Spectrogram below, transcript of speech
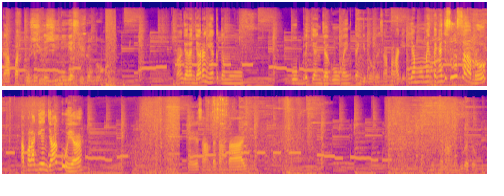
dapat publik kayak gini guys. Kan jarang-jarang ya ketemu publik yang jago main tank gitu guys. Apalagi yang mau main tank aja susah bro. Apalagi yang jago ya. Oke santai-santai. Ini rame juga tuh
